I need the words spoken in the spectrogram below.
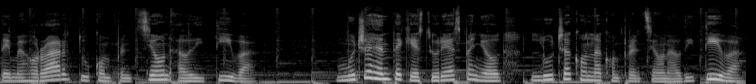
de mejorar tu comprensión auditiva. Mucha gente que estudia español lucha con la comprensión auditiva.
